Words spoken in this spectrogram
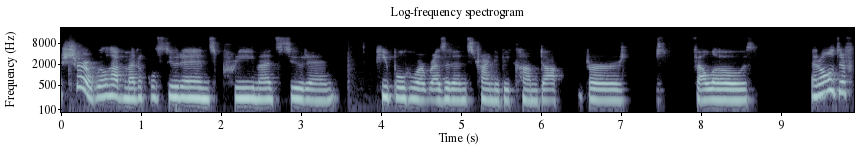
sure, we'll have medical students, pre-med students, people who are residents trying to become doctors, fellows, at all different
